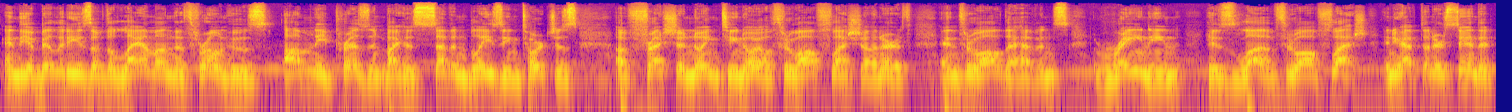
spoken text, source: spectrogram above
and the abilities of the Lamb on the throne, who's omnipresent by his seven blazing torches of fresh anointing oil through all flesh on earth and through all the heavens, raining his love through all flesh. And you have to understand that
